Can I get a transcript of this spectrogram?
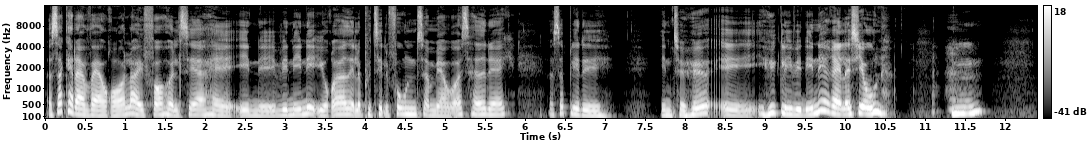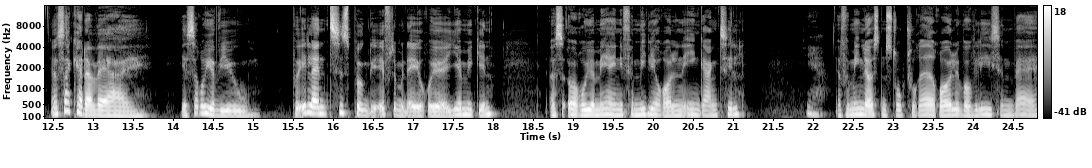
Og så kan der jo være roller i forhold til at have en øh, veninde i røret eller på telefonen, som jeg jo også havde der, ikke? Og så bliver det en tøhø, øh, hyggelig veninde-relation. Mm. Og så kan der være, øh, ja, så ryger vi jo på et eller andet tidspunkt i eftermiddag, ryger jeg hjem igen. Og, og ryger mere ind i familierollen en gang til. Ja. Og formentlig også den strukturerede rolle, hvor vi lige sådan, hvad,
